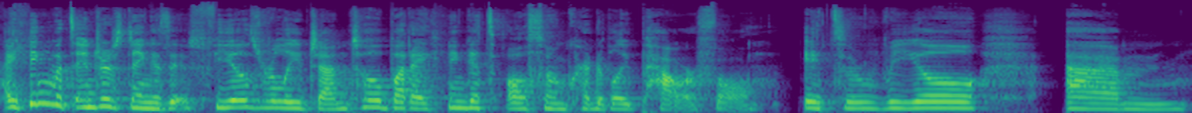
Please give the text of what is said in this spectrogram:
i think what's interesting is it feels really gentle but i think it's also incredibly powerful it's a real um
